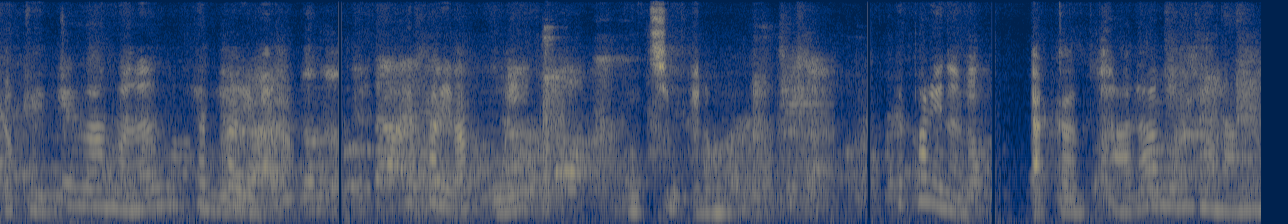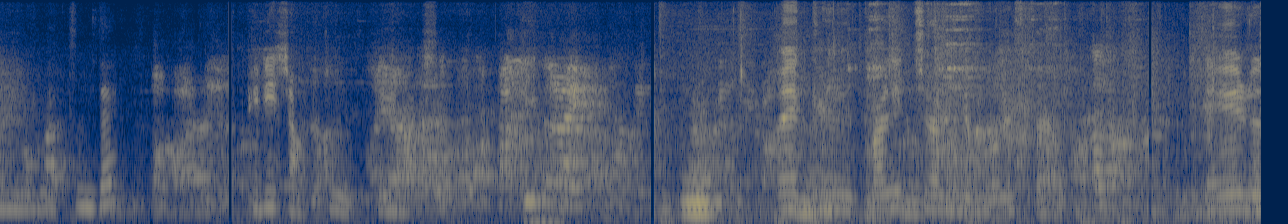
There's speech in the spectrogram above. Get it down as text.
이렇게 필요하면은 해파리입니다. 해파리랑 오이, 무침 이런 거. 해파리는 약간 바다 냄새 나는 것 같은데 비리지 않고 되게 맛있어요. 왜 이렇게 빨리 취하는지 모르겠어요. 내일은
